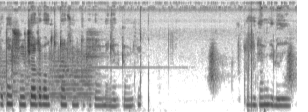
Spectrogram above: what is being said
Zaten şu uçağa da baktıktan sonra kapatalım bence videomuzu. Çok hızlı geliyor.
